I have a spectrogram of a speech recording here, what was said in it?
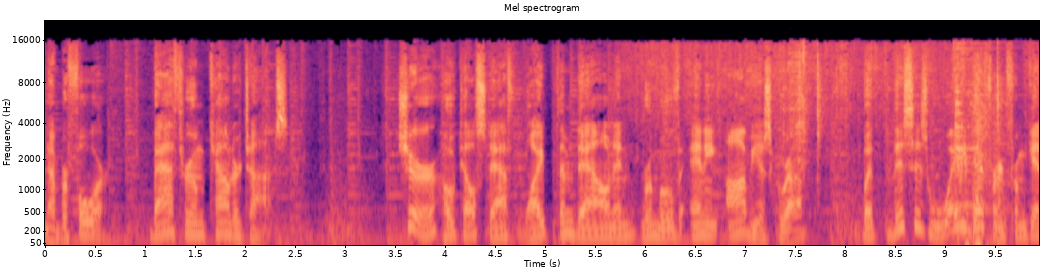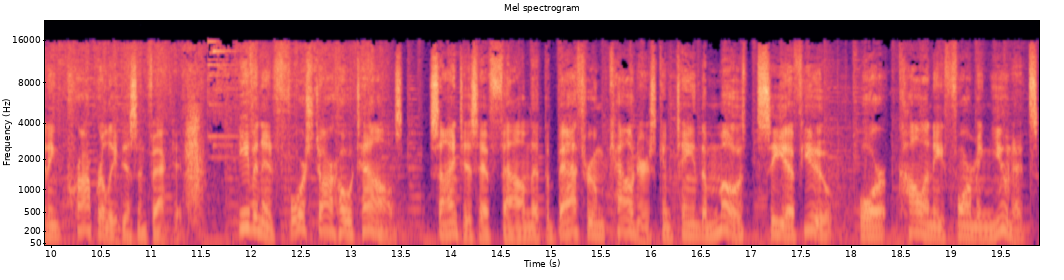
Number 4. Bathroom countertops. Sure, hotel staff wipe them down and remove any obvious grub, but this is way different from getting properly disinfected. Even in four star hotels, scientists have found that the bathroom counters contain the most CFU, or colony forming units,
